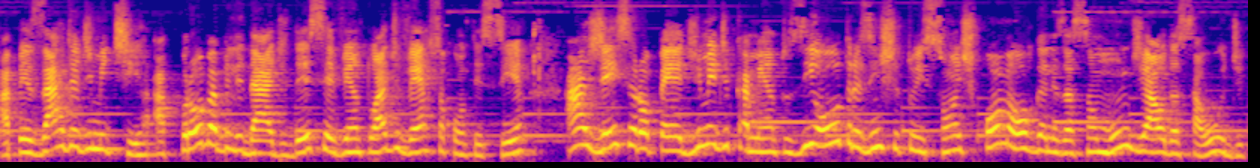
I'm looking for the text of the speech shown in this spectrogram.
Apesar de admitir a probabilidade desse evento adverso acontecer, a Agência Europeia de Medicamentos e outras instituições, como a Organização Mundial da Saúde,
